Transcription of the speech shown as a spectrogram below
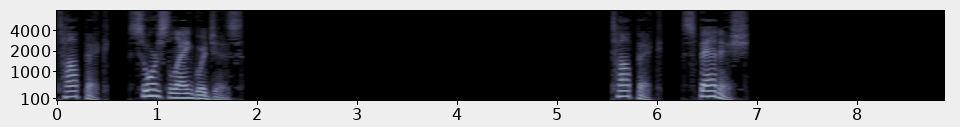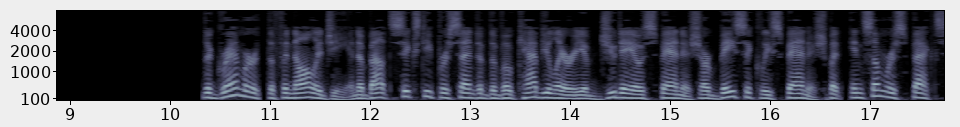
Topic. Source languages Topic. Spanish The grammar, the phonology and about 60% of the vocabulary of Judeo-Spanish are basically Spanish but, in some respects,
